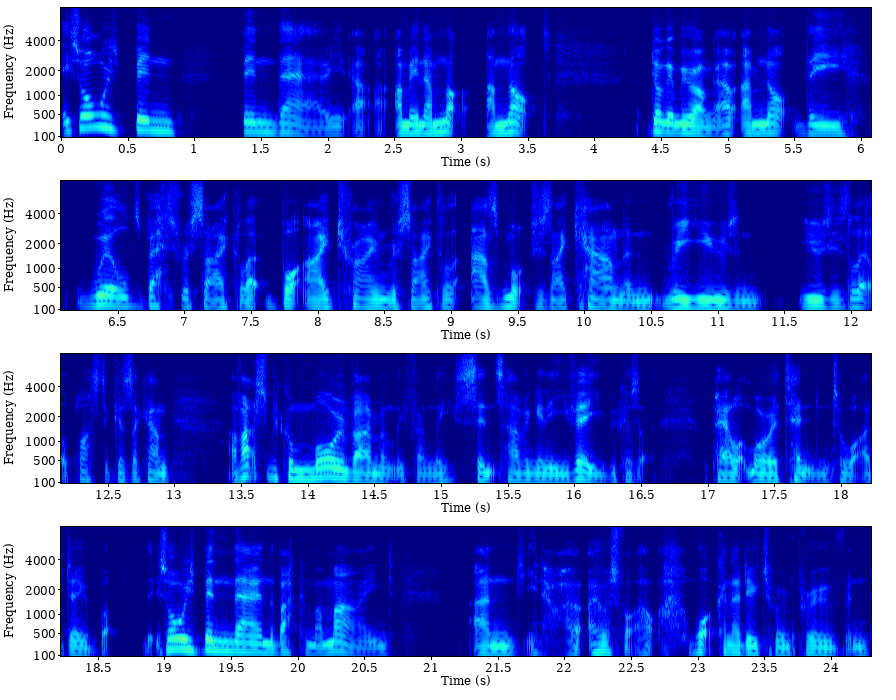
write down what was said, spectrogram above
it's always been been there. I, I mean, I'm not, I'm not. Don't get me wrong. I, I'm not the world's best recycler, but I try and recycle as much as I can and reuse and use as little plastic as I can. I've actually become more environmentally friendly since having an EV because pay a lot more attention to what I do. But it's always been there in the back of my mind. And, you know, I, I always thought, what can I do to improve? And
